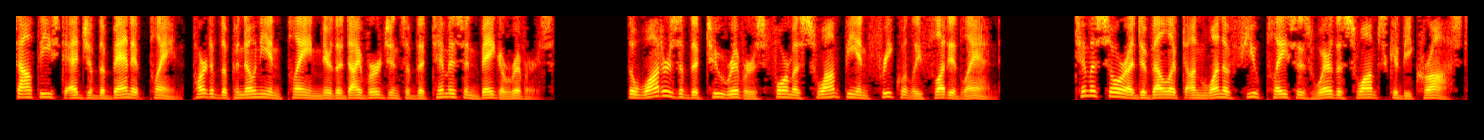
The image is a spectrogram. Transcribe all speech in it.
southeast edge of the Banat Plain, part of the Pannonian Plain near the divergence of the Timis and Bega rivers. The waters of the two rivers form a swampy and frequently flooded land. Timisoara developed on one of few places where the swamps could be crossed.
